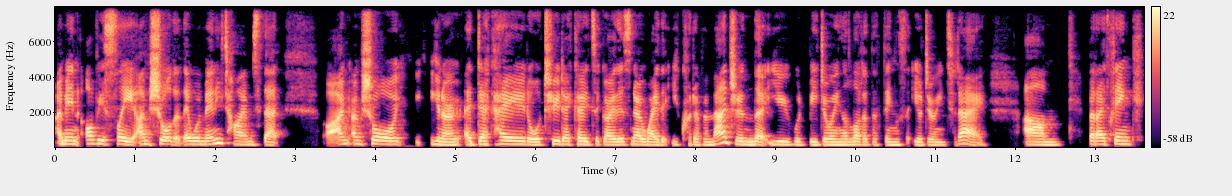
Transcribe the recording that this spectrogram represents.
I mean, obviously, I'm sure that there were many times that I'm, I'm, sure, you know, a decade or two decades ago, there's no way that you could have imagined that you would be doing a lot of the things that you're doing today. Um, but I think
